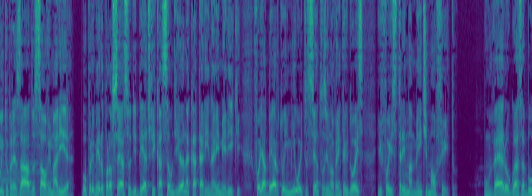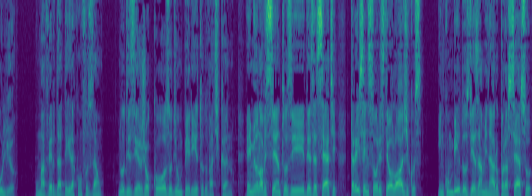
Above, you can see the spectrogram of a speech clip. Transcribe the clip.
Muito prezado, salve Maria. O primeiro processo de beatificação de Ana Catarina Emerick foi aberto em 1892 e foi extremamente mal feito. Um vero guazabulho, uma verdadeira confusão no dizer jocoso de um perito do Vaticano. Em 1917, três censores teológicos, incumbidos de examinar o processo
